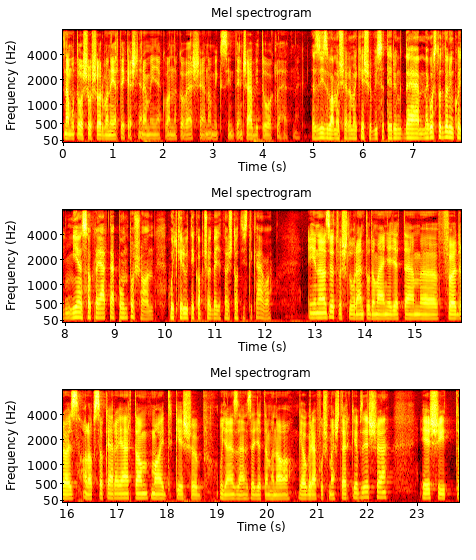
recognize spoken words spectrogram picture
nem utolsó sorban értékes nyeremények vannak a versenyen, amik szintén csábítóak lehetnek. Ez izgalmas, erre majd később visszatérünk, de megosztod velünk, hogy milyen szakra jártál pontosan? Hogy kerültél kapcsolatba egyetlen statisztikával? Én az Ötvös Lórán Tudományegyetem földrajz alapszakára jártam, majd később ugyanezen az egyetemen a geográfus mesterképzésre, és itt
